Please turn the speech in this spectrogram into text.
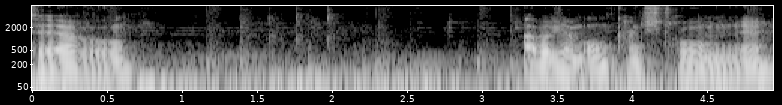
Servo. Aber wir haben oben keinen Strom, ne?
